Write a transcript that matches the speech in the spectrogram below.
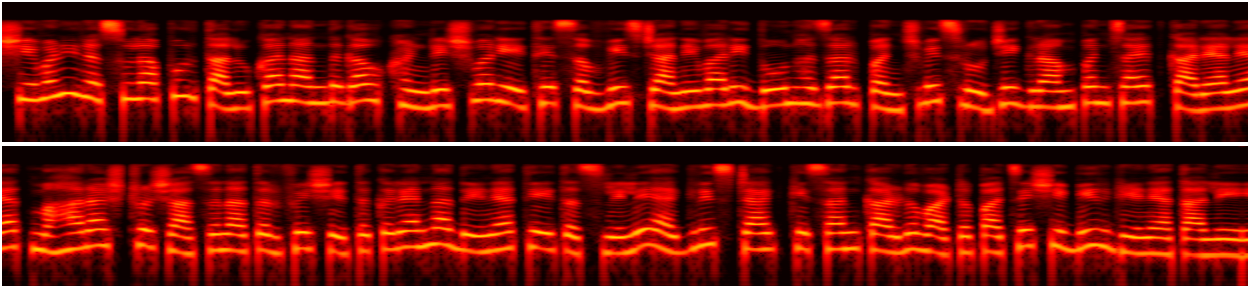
शिवणी रसुलापूर तालुका नांदगाव खंडेश्वर येथे सव्वीस जानेवारी दोन हजार पंचवीस रोजी ग्रामपंचायत कार्यालयात महाराष्ट्र शासनातर्फे शेतकऱ्यांना देण्यात येत असलेले ॲग्रिस्टॅग किसान कार्ड वाटपाचे शिबिर घेण्यात आले.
